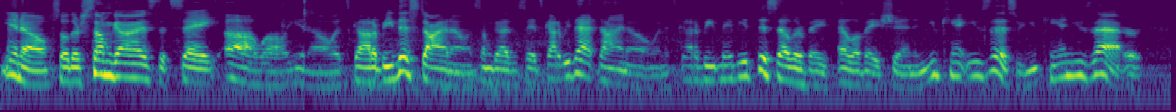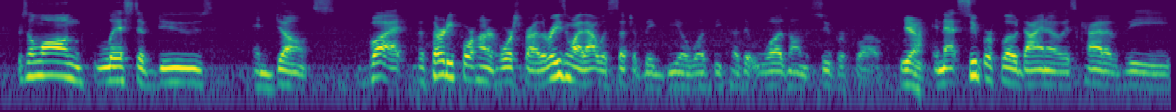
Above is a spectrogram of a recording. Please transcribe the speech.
You know, so there's some guys that say, oh, well, you know, it's got to be this dyno, and some guys that say it's got to be that dyno, and it's got to be maybe at this elevate elevation, and you can't use this, or you can use that, or there's a long list of do's and don'ts. But the 3,400 horsepower, the reason why that was such a big deal was because it was on the Superflow. Yeah, And that Superflow dyno is kind of the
